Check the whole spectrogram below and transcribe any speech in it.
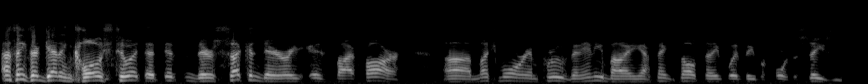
I think they're getting close to it. It, it their secondary is by far uh, much more improved than anybody I think thought they would be before the season.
